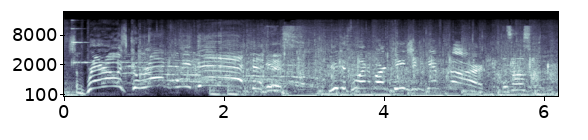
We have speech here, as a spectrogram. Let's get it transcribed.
Sombrero is correct. We did it! Yes, You just won a Bartesian gift card. that's awesome.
